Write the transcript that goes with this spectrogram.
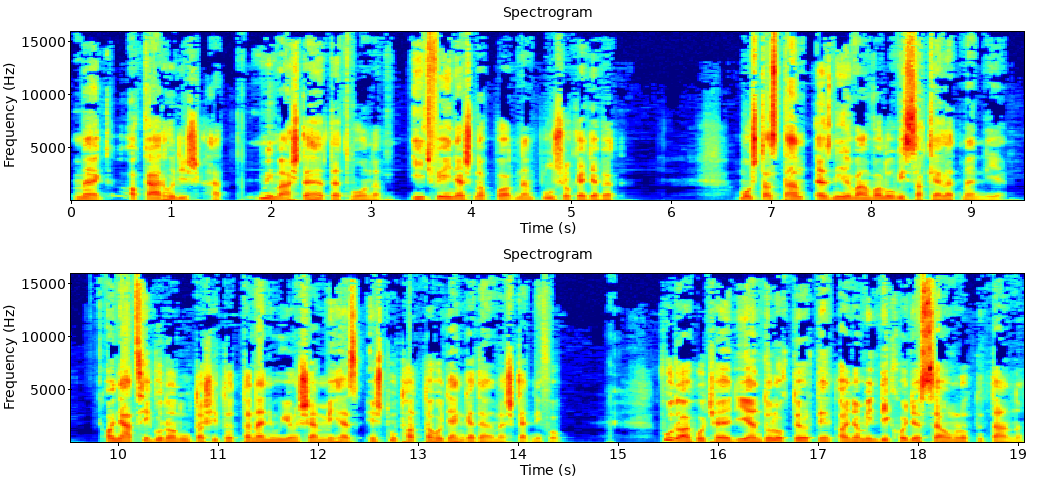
Meg akárhogy is, hát mi más tehetett volna? Így fényes nappal nem túl sok egyebet. Most aztán ez nyilvánvaló vissza kellett mennie. Anyát szigorúan utasította, ne nyúljon semmihez, és tudhatta, hogy engedelmeskedni fog. Fura, hogyha egy ilyen dolog történt, anya mindig hogy összeomlott utána.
